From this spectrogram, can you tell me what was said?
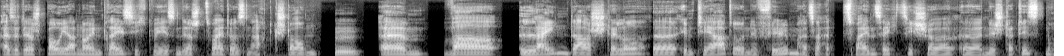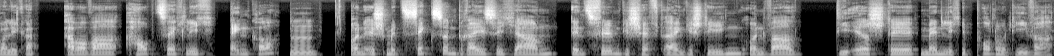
Also der ist Baujahr 39 gewesen, der ist 2008 gestorben. Mhm. Ähm, war Laiendarsteller im Theater und im Film, also hat 62 schon eine Statistenrolle gehabt, aber war hauptsächlich Banker mhm. und ist mit 36 Jahren ins Filmgeschäft eingestiegen und war die erste männliche Pornodiva.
